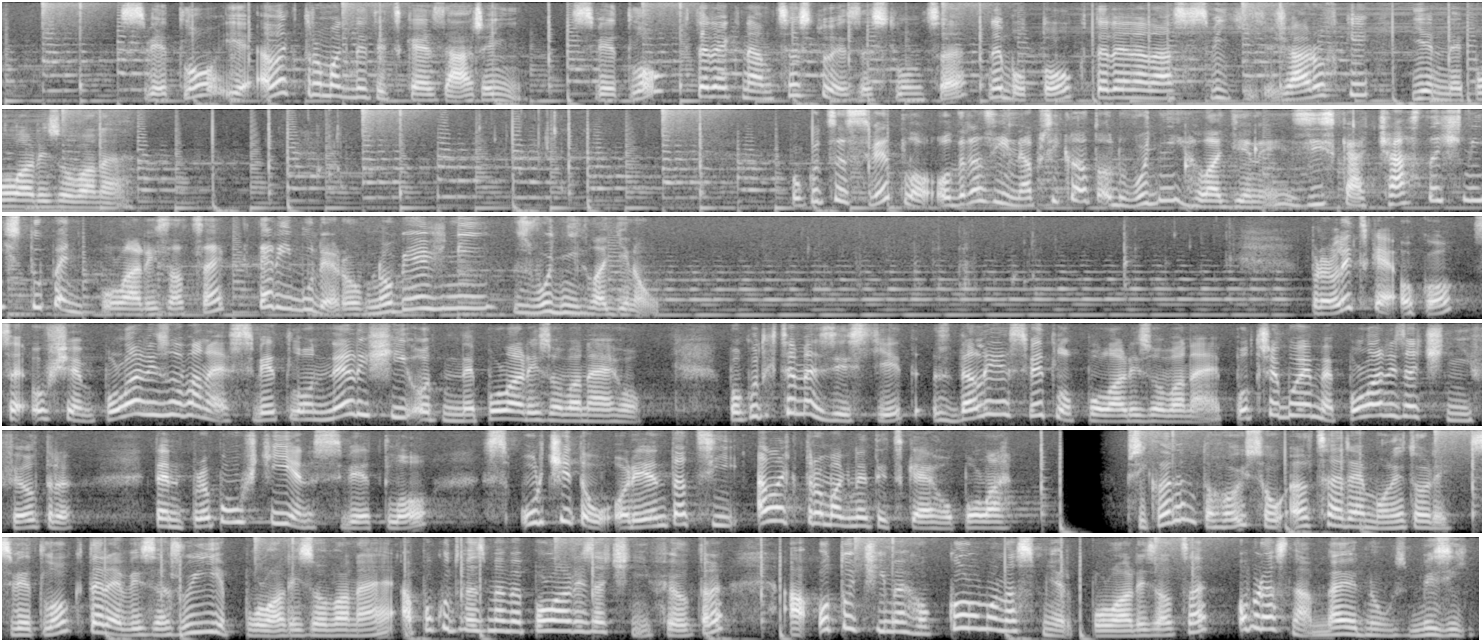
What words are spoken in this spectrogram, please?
Světlo je elektromagnetické záření. Světlo, které k nám cestuje ze slunce, nebo to, které na nás svítí ze žárovky, je nepolarizované. Pokud se světlo odrazí například od vodní hladiny, získá částečný stupeň polarizace, který bude rovnoběžný s vodní hladinou. Pro lidské oko se ovšem polarizované světlo neliší od nepolarizovaného. Pokud chceme zjistit, zdali je světlo polarizované, potřebujeme polarizační filtr. Ten propouští jen světlo s určitou orientací elektromagnetického pole. Příkladem toho jsou LCD monitory. Světlo, které vyzařují, je polarizované a pokud vezmeme polarizační filtr a otočíme ho kolmo na směr polarizace, obraz nám najednou zmizí.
